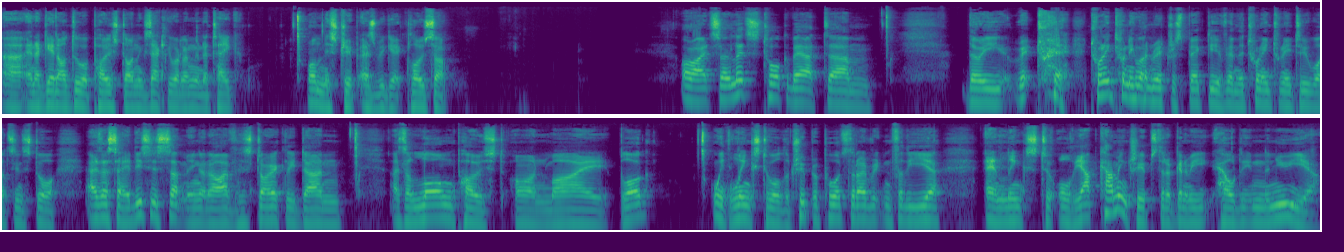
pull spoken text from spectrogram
Uh, and again, I'll do a post on exactly what I'm going to take on this trip as we get closer. All right, so let's talk about um, the 2021 retrospective and the 2022 what's in store. As I say, this is something that I've historically done as a long post on my blog with links to all the trip reports that I've written for the year and links to all the upcoming trips that are going to be held in the new year.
